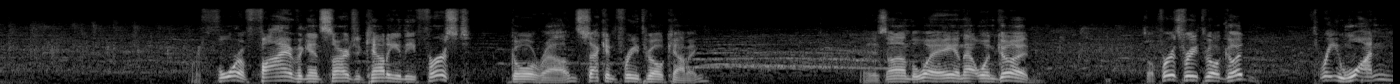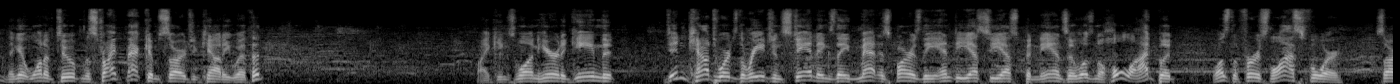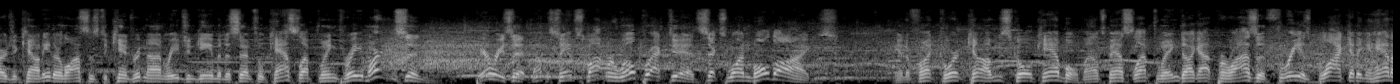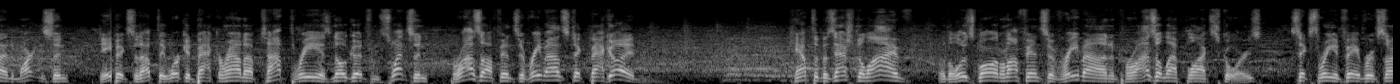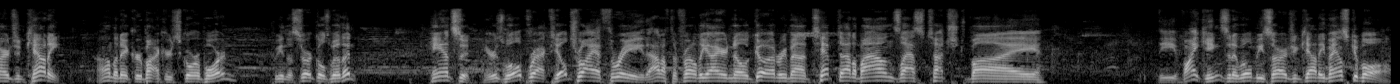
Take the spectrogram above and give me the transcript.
Four of five against Sargent County in the first go around. Second free throw coming. It is on the way, and that one good. So first free throw good. 3 1. They get one of two from the stripe. Back comes Sargent County with it. Vikings won here in a game that didn't count towards the region standings. They met as far as the NDSCS Bonanza. It wasn't a whole lot, but was the first loss for Sargent County. Their losses to Kindred, non-region game in the Central Cass. Left wing three, Martinson buries it. Not the same spot where Wilprecht did. 6-1 Bulldogs. In the front court comes Cole Campbell. Bounce pass left wing. Dug out Peraza. Three is blocked, getting a hand on Martinson. Dave picks it up. They work it back around up top. Three is no good from Swenson. Peraza offensive rebound. Stick back good. Kept the possession alive with a loose ball and an offensive rebound, and Peraza left block scores. 6 3 in favor of Sargent County. On the Knickerbocker scoreboard. Between the circles with it. Hanson. Here's Wilprecht. He'll try a three. That off the front of the iron, no good. Rebound tipped out of bounds. Last touched by the Vikings, and it will be Sargent County basketball.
